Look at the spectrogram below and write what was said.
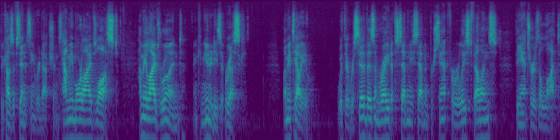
because of sentencing reductions? How many more lives lost? How many lives ruined and communities at risk? Let me tell you, with a recidivism rate of 77% for released felons, the answer is a lot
